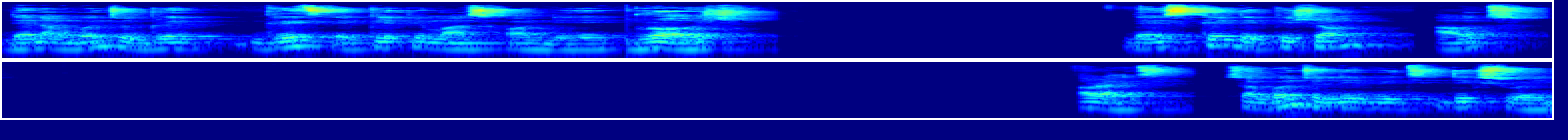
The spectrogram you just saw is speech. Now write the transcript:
Then I'm going to grate, grate a clipping mask on the brush. Then scale the picture out alright so I'm going to leave it this way.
